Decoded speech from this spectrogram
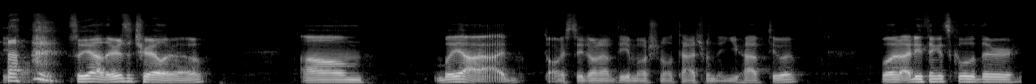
Keep talking. so yeah, there is a trailer out. Um, but yeah, I obviously don't have the emotional attachment that you have to it, but I do think it's cool that they're,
